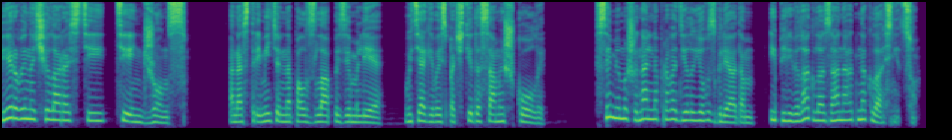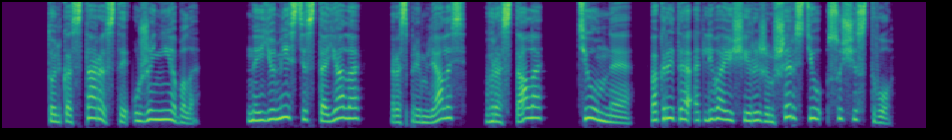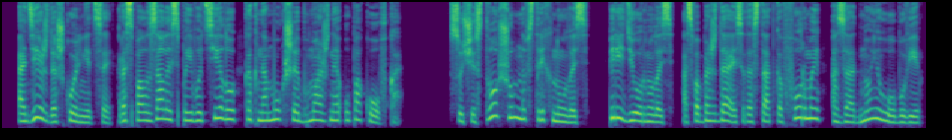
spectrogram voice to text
Первой начала расти тень Джонс. Она стремительно ползла по земле, вытягиваясь почти до самой школы. Сэмми машинально проводила ее взглядом и перевела глаза на одноклассницу. Только старосты уже не было. На ее месте стояла, распрямлялась, вырастала темное, покрытое отливающей рыжим шерстью существо. Одежда школьницы расползалась по его телу, как намокшая бумажная упаковка. Существо шумно встряхнулось, передернулось, освобождаясь от остатков формы, а заодно и обуви.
